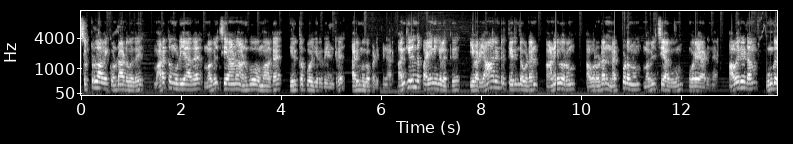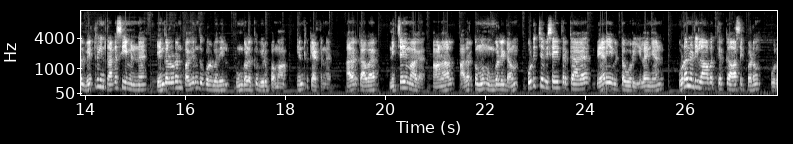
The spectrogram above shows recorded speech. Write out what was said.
சுற்றுலாவை கொண்டாடுவது மறக்க முடியாத மகிழ்ச்சியான அனுபவமாக இருக்க போகிறது என்று அறிமுகப்படுத்தினார். அங்கிருந்த பயணிகளுக்கு இவர் யார் என்று தெரிந்தவுடன் அனைவரும் அவருடன் நட்புடனும் மகிழ்ச்சியாகவும் உரையாடினர். அவரிடம் உங்கள் வெற்றியின் ரகசியம் என்ன? எங்களுடன் பகிர்ந்து கொள்வதில் உங்களுக்கு விருப்பமா? என்று கேட்டனர். அதற்கு அவர் நிச்சயமாக. ஆனால் அதற்கு முன் உங்களிடம் பிடிச்ச விஷயத்திற்காக வேலையை விட்ட ஒரு இளைஞன் உடனடி லாபத்திற்கு ஆசைப்படும் ஒரு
